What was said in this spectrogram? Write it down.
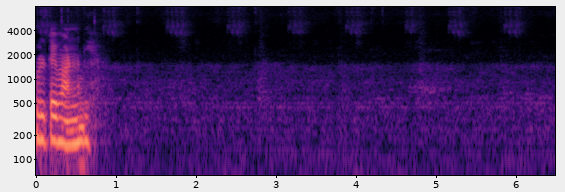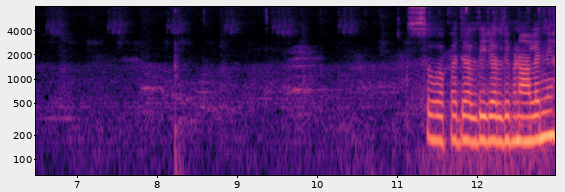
ਉਲਟੇ ਬਣਨਗੇ। ਸੋ ਆਪਾਂ ਜਲਦੀ ਜਲਦੀ ਬਣਾ ਲੈਂਦੇ ਹਾਂ।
